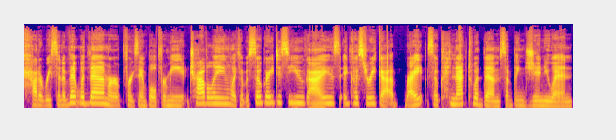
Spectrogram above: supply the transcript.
had a recent event with them, or for example, for me traveling, like it was so great to see you guys in Costa Rica, right? So, connect with them, something genuine.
